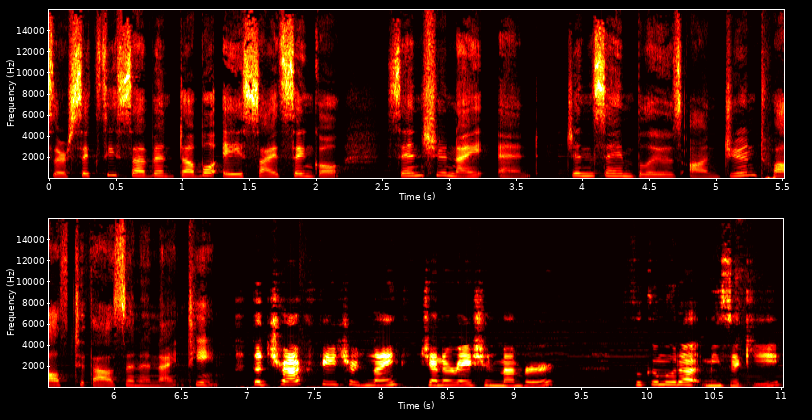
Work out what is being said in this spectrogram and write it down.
released their 67 double A side single, Seishun Night and Jinsei Blues, on June 12, 2019. The track featured ninth generation member Fukumura Mizuki,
